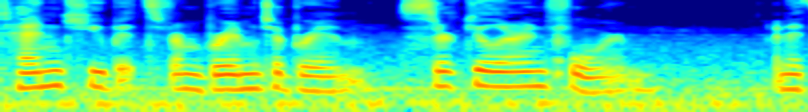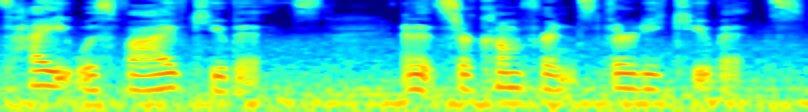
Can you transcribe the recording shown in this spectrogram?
10 cubits from brim to brim, circular in form, and its height was 5 cubits, and its circumference 30 cubits.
